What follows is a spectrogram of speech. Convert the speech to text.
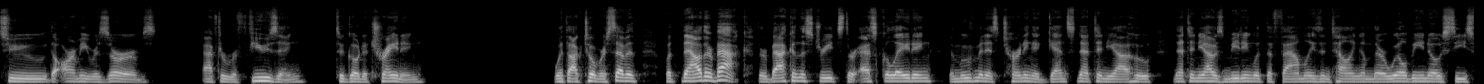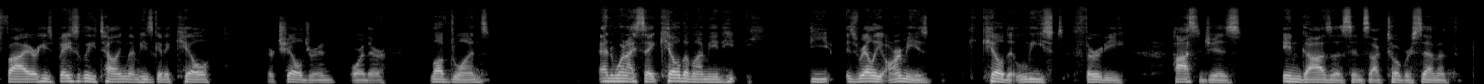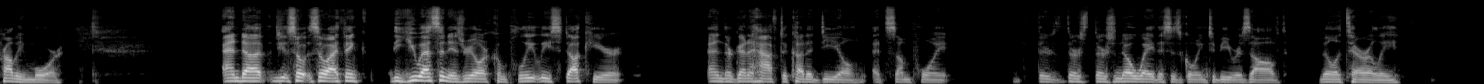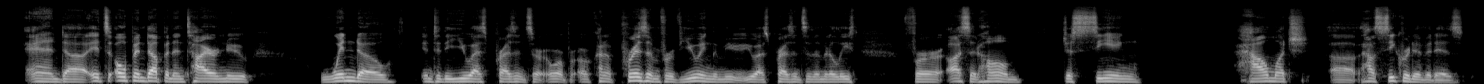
to the army reserves after refusing to go to training with October 7th. But now they're back. They're back in the streets. They're escalating. The movement is turning against Netanyahu. Netanyahu is meeting with the families and telling them there will be no ceasefire. He's basically telling them he's going to kill their children or their loved ones. And when I say kill them, I mean he, the Israeli army has killed at least 30 hostages in Gaza since October 7th, probably more. And uh, so, so I think the U.S. and Israel are completely stuck here, and they're going to have to cut a deal at some point. There's, there's, there's no way this is going to be resolved militarily, and uh, it's opened up an entire new window into the U.S. presence or, or, or kind of prism for viewing the U.S. presence in the Middle East for us at home. Just seeing how much, uh, how secretive it is.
